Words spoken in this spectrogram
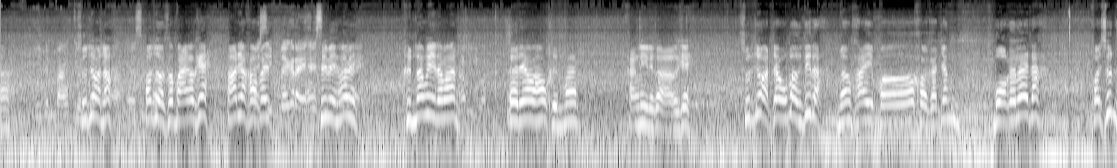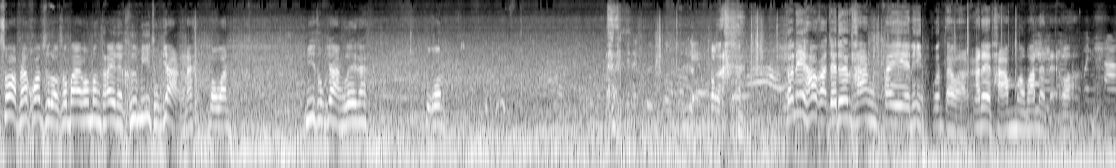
อ่ามีเป็นบางจุดสุดยอดเนาะความสะดวกสบายโอเคเอาเดี๋ยวเขาไปให้สิบเลยก็ได้ให้สิบเองครับพี่ขึ้นนักพี่ตะวันครับพี่วะเออเดี๋ยวเขาขึ้นมาครั้งนี้ดีกว่าโอเคสุดยอดเจ้าเบิ่งที่น่ะเมืองไทยเปิดข่อยกันยังบอกเลยเลยนะคอยชื่นชอบนะความสะดวกสบายของเมืองไทยเนี่ยคือมีทุกอย่างนะบวัน มีทุกอย่างเลยนะ ทุกคน ตอนนี้เขาก็จะเดินทางไปอันนี้คนแต่ว่าก็ได้ถามมาวันนั่นแหละว่าเป็นทาง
